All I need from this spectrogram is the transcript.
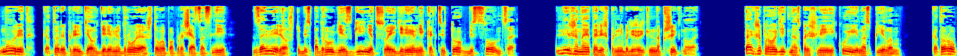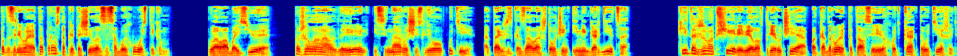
Нурит, который прилетел в деревню Дроя, чтобы попрощаться с Ли, Заверил, что без подруги сгинет в своей деревне, как цветок без солнца. Лижа на это лишь пренебрежительно пшикнула. Также проводить нас пришли и Куина с Пилом, которого, подозревая, та просто притащила за собой хвостиком. Глава Байсюэ пожелала Леэль и Синару счастливого пути, а также сказала, что очень ими гордится. Кита же вообще ревела в три ручья, пока Дрой пытался ее хоть как-то утешить.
